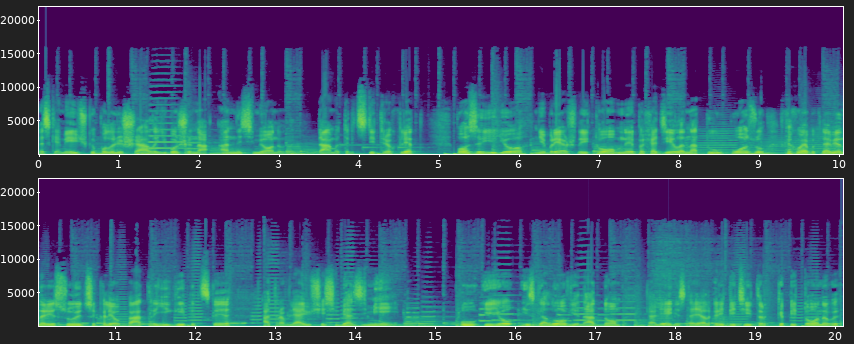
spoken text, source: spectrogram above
на скамеечку полулежала его жена Анна Семеновна, дама 33 лет. Поза ее, небрежная и томная, походила на ту позу, в какой обыкновенно рисуется Клеопатра египетская, отравляющая себя змеями. У ее изголовья на одном колене стоял репетитор Капитоновых,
